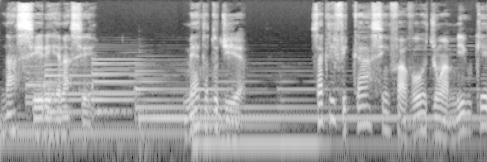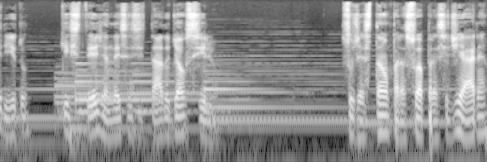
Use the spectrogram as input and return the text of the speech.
Nascer e Renascer. Meta do dia: sacrificar-se em favor de um amigo querido que esteja necessitado de auxílio. Sugestão para sua prece diária:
